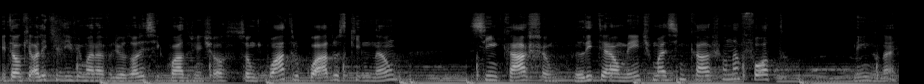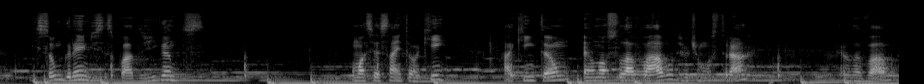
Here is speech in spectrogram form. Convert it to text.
Então aqui, olha que livro maravilhoso, olha esse quadro, gente. Ó. São quatro quadros que não se encaixam literalmente, mas se encaixam na foto. Lindo, né? E são grandes esses quadros, gigantes. Vamos acessar então aqui. Aqui então é o nosso lavabo, deixa eu te mostrar. É o lavabo,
